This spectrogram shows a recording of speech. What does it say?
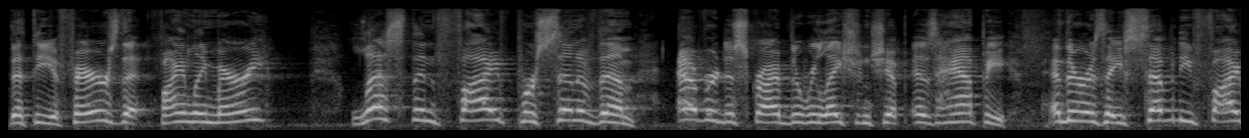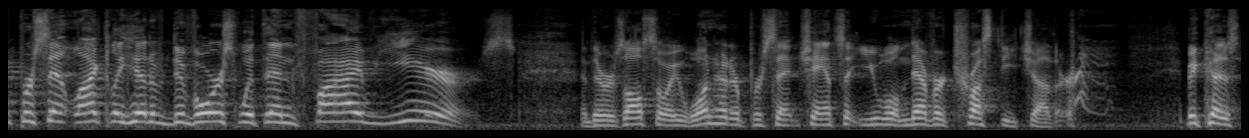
that the affairs that finally marry, less than 5% of them ever describe the relationship as happy. And there is a 75% likelihood of divorce within five years. And there is also a 100% chance that you will never trust each other. because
